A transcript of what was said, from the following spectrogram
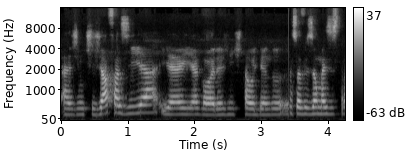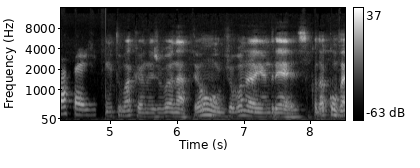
A gente já fazia e aí agora a gente está olhando essa visão mais estratégica. Muito bacana, Giovana. Então, Giovana e André, quando a conversa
